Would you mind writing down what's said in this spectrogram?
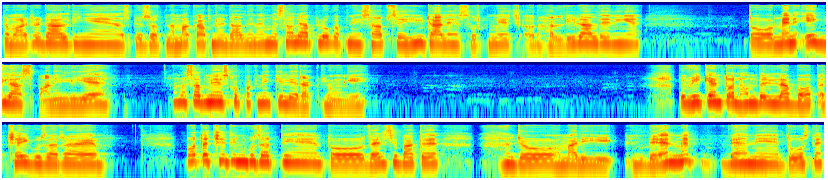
टमाटर डाल दिए हैं हंस पे ज़रूरत नमक आपने डाल देना है। मसाले आप लोग अपने हिसाब से ही डालें, सुरख मिर्च और हल्दी डाल देनी है। तो मैंने एक गिलास पानी लिया है, बस अब मैं इसको पकने के लिए रख लूँगी। तो वीकेंड तो अल्हम्दुलिल्लाह बहुत अच्छा ही गुजर रहा है, बहुत अच्छे दिन गुजरते हैं तो ज़ाहिर सी बात है जो हमारी बहन, में, बहन हैं, दोस्त हैं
